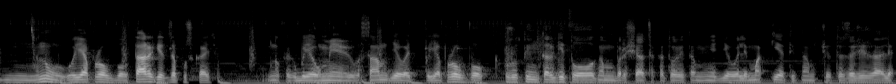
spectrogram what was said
ну, я пробовал таргет запускать, ну, как бы я умею его сам делать. Я пробовал к крутым таргетологам обращаться, которые там мне делали макеты, там что-то заряжали.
